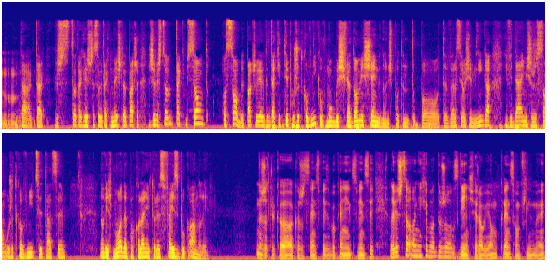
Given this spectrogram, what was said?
Mm. Tak, tak. Wiesz co, tak jeszcze sobie tak myślę, patrzę, że wiesz co, tak są osoby, patrzę jak taki typ użytkowników mógłby świadomie sięgnąć po, ten, po tę wersję 8 giga i wydaje mi się, że są użytkownicy tacy, no wiesz, młode pokolenie, które jest Facebook only. No, że tylko korzystają z Facebooka, nic więcej. Ale wiesz co, oni chyba dużo zdjęć robią, kręcą filmy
